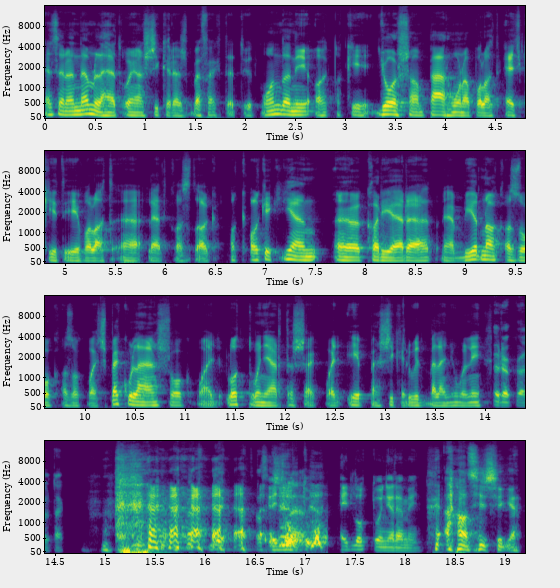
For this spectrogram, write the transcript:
Ezen nem lehet olyan sikeres befektetőt mondani, aki gyorsan pár hónap alatt, egy-két év alatt eh, lett gazdag. Akik ilyen eh, karrierre bírnak, azok, azok vagy spekulánsok, vagy lottónyertesek, vagy éppen sikerült belenyúlni. Örököltek. egy, lottó, egy lottó nyeremény. Az is igen.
